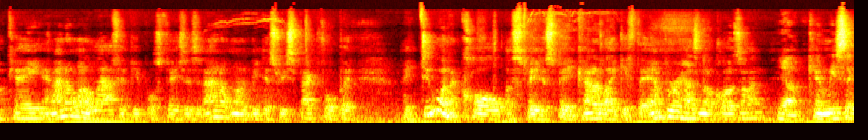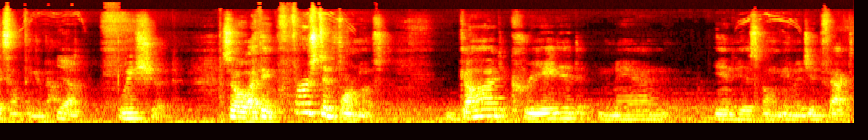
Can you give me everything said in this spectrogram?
okay? And I don't want to laugh at people's faces and I don't want to be disrespectful, but I do want to call a spade a spade. Kind of like if the emperor has no clothes on, yeah can we say something about it? yeah We should. So I think first and foremost, God created man in his own image. In fact,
